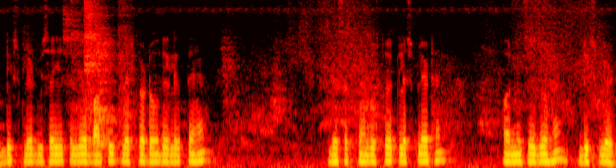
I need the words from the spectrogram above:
डिस्क प्लेट भी सही है। चलिए बाकी क्लच प्लेटों को देख लेते हैं। देख सकते हैं दोस्तों, एक क्लच प्लेट है और नीचे जो है डिस्क प्लेट।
